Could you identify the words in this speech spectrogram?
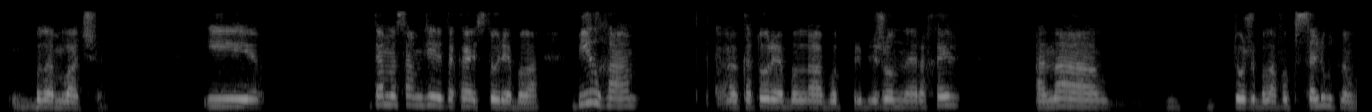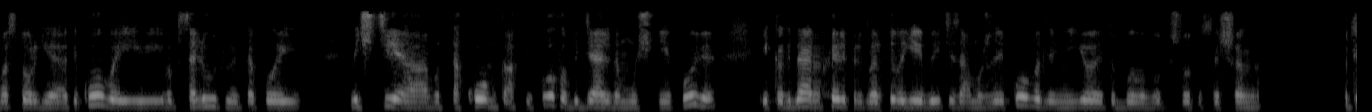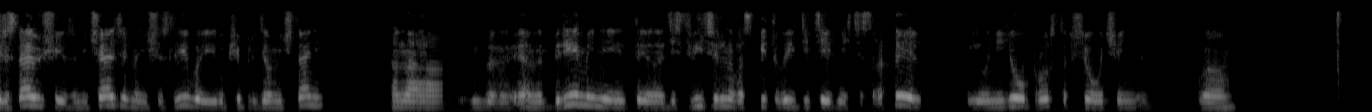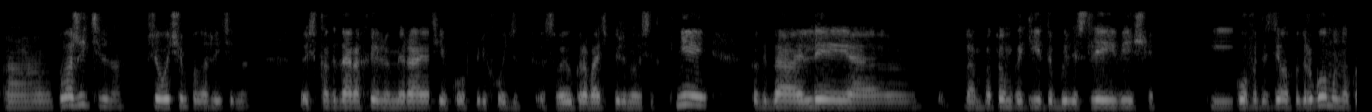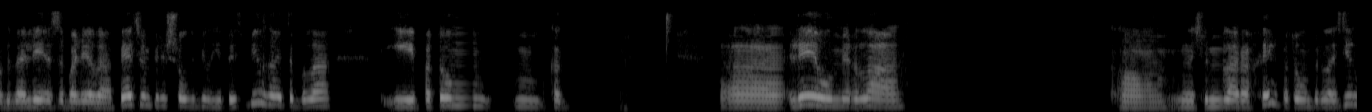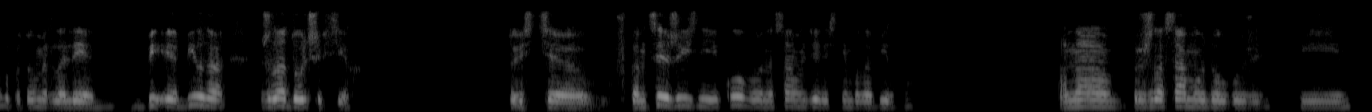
была младше. И там на самом деле такая история была. Билга, э, которая была вот приближенная Рахель, она тоже была в абсолютном восторге от Якова и в абсолютной такой мечте о вот таком, как Яков, об идеальном мужчине Якове. И когда Рахель предложила ей выйти замуж за Якова, для нее это было вот что-то совершенно потрясающее, замечательное, и счастливое, и вообще предел мечтаний. Она, она беременеет, и она действительно воспитывает детей вместе с Рахель, и у нее просто все очень э, э, положительно, все очень положительно. То есть, когда Рахель умирает, Яков переходит, свою кровать переносит к ней. Когда Лея, там потом какие-то были с Леей вещи, и Яков это сделал по-другому, но когда Лея заболела, опять он перешел к Билге. То есть Билга это была... И потом, как э, Лея умерла, э, значит, умерла Рахель, потом умерла Зилба, потом умерла Лея. Э, Билга жила дольше всех. То есть э, в конце жизни Якова на самом деле с ним была Билга. Она прожила самую долгую жизнь. И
